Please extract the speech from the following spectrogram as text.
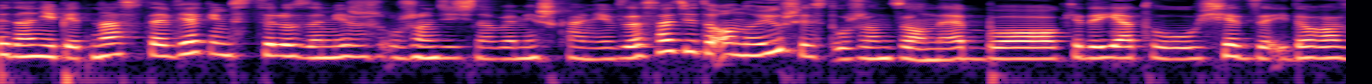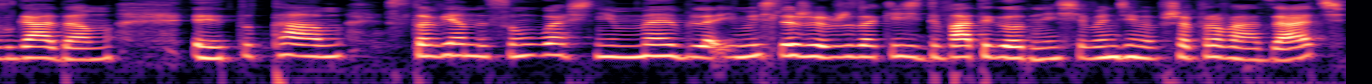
Pytanie 15. W jakim stylu zamierzasz urządzić nowe mieszkanie? W zasadzie to ono już jest urządzone, bo kiedy ja tu siedzę i do Was gadam, y, to tam stawiane są właśnie meble i myślę, że już za jakieś dwa tygodnie się będziemy przeprowadzać.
